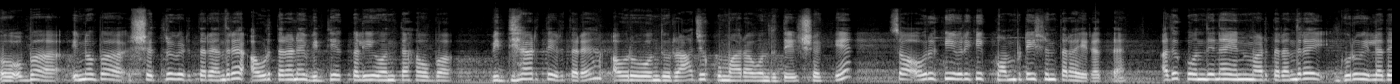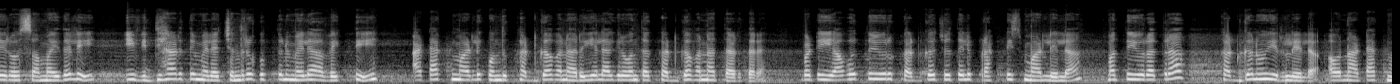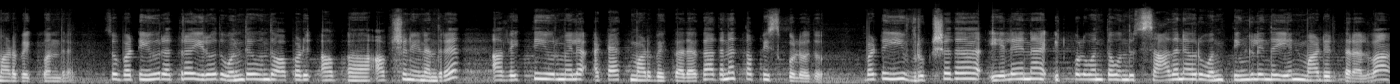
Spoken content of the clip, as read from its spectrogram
ಒಬ್ಬ ಇನ್ನೊಬ್ಬ ಶತ್ರು ಇರ್ತಾರೆ ಅಂದ್ರೆ, ಅವ್ರ ತರನೇ ವಿದ್ಯೆ ಕಲಿಯುವಂತಹ ಒಬ್ಬ ವಿದ್ಯಾರ್ಥಿ ಇರ್ತಾರೆ. ಅವರು ಒಂದು ರಾಜಕುಮಾರ ಒಂದು ದೇಶಕ್ಕೆ. ಸೊ ಅವ್ರಿಗೆ ಇವರಿಗೆ ಕಾಂಪಿಟೇಷನ್ ತರ ಇರುತ್ತೆ. ಅದಕ್ಕೆ ಒಂದಿನ ಏನ್ ಮಾಡ್ತಾರೆ ಅಂದ್ರೆ, ಗುರು ಇಲ್ಲದೆ ಇರೋ ಸಮಯದಲ್ಲಿ ಈ ವಿದ್ಯಾರ್ಥಿ ಮೇಲೆ, ಚಂದ್ರಗುಪ್ತನ ಮೇಲೆ ಆ ವ್ಯಕ್ತಿ ಅಟ್ಯಾಕ್ ಮಾಡ್ಲಿಕ್ಕೆ ಒಂದು ಖಡ್ಗವನ್ನ ರಿಯಲ್ ಆಗಿರುವಂತ ಖಡ್ಗವನ್ನ ತರ್ತಾರೆ. ಬಟ್ ಯಾವತ್ತು ಇವರು ಖಡ್ಗ ಜೊತೆಲಿ ಪ್ರಾಕ್ಟೀಸ್ ಮಾಡಲಿಲ್ಲ ಮತ್ತು ಇವ್ರ ಹತ್ರ ಖಡ್ಗನೂ ಇರಲಿಲ್ಲ ಅವ್ರನ್ನ ಅಟ್ಯಾಕ್ ಮಾಡಬೇಕು ಅಂದ್ರೆ. ಸೊ ಬಟ್ ಇವ್ರ ಹತ್ರ ಇರೋದು ಒಂದೇ ಒಂದು ಆಪ್ಷನ್ ಏನಂದ್ರೆ ಆ ವ್ಯಕ್ತಿ ಇವ್ರ ಮೇಲೆ ಅಟ್ಯಾಕ್ ಮಾಡಬೇಕಾದಾಗ ಅದನ್ನ ತಪ್ಪಿಸ್ಕೊಳ್ಳೋದು. ಬಟ್ ಈ ವೃಕ್ಷದ ಎಲೆನ ಇಟ್ಕೊಳ್ಳುವಂತ ಒಂದು ಸಾಧನೆ ಅವರು ಒಂದು ತಿಂಗಳಿಂದ ಏನು ಮಾಡಿರ್ತಾರಲ್ವಾ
